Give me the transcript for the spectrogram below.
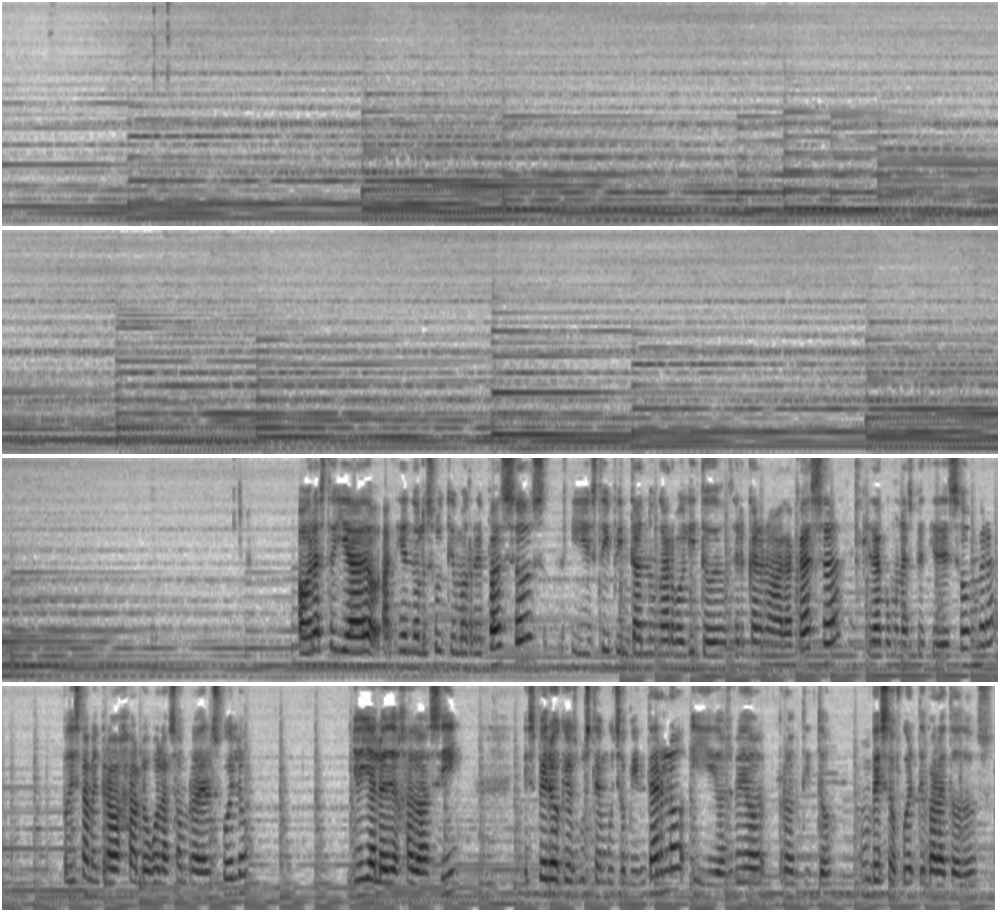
Ahora estoy ya haciendo los últimos repasos y estoy pintando un arbolito cercano a la casa, que da como una especie de sombra. Podéis también trabajar luego la sombra del suelo. Yo ya lo he dejado así. Espero que os guste mucho pintarlo y os veo prontito. Un beso fuerte para todos.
